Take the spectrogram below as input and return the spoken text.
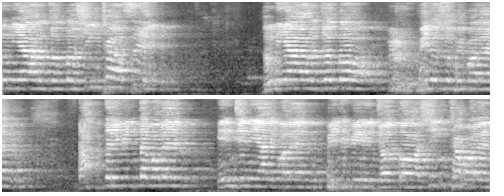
দুনিয়ার যত শিক্ষা আছে দুনিয়ার যত ফিলোসফি বলেন ডাক্তারি বিদ্যা বলেন ইঞ্জিনিয়ার বলেন পৃথিবীর যত শিক্ষা বলেন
